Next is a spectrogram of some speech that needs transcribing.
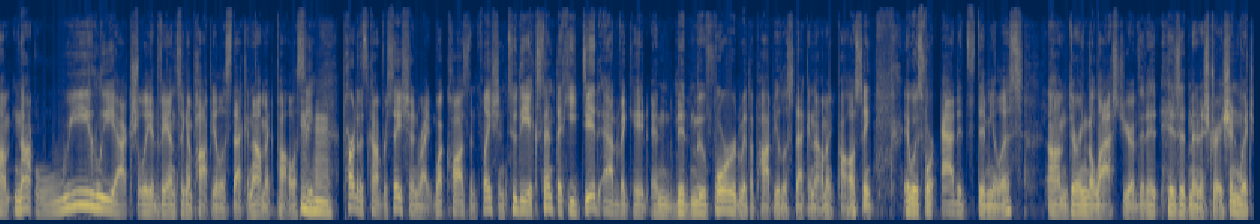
um, not really actually advancing a populist economic policy. Mm-hmm. Part of this conversation, right? What caused inflation? To the extent that he did advocate and did move forward with a populist economic policy, it was for added stimulus. Um, during the last year of the, his administration, which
